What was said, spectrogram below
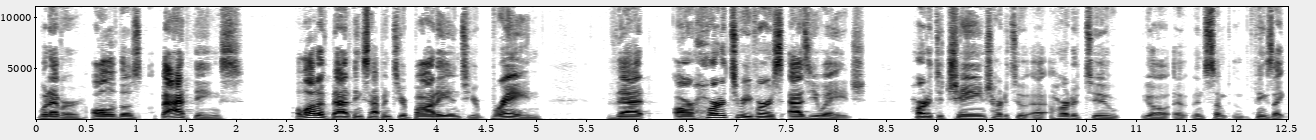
whatever, all of those bad things, a lot of bad things happen to your body and to your brain that are harder to reverse as you age, harder to change, harder to uh, harder to you know uh, in some things like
